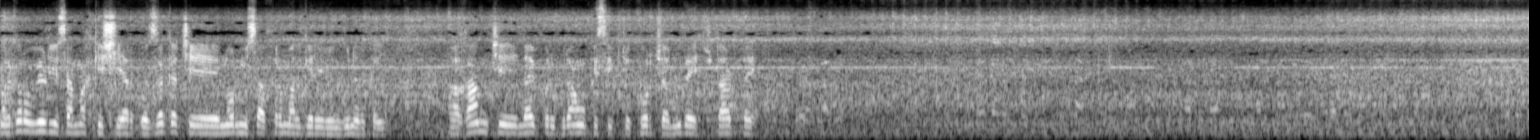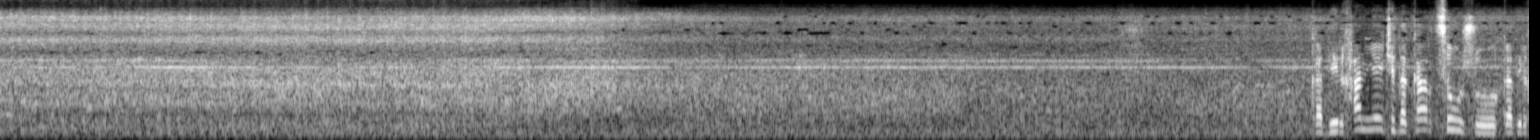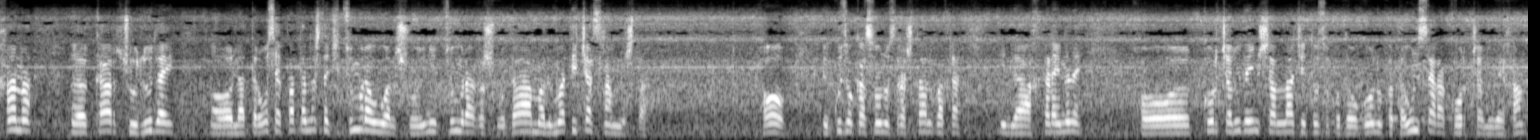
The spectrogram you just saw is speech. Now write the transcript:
ملګرو ویډیو سم مخکې شیر کو ځکه چې نور مسافر ملګری رنگونه کوي هغه هم چې لای پروګرام کې سیکټ کور چالو دی سٹارټ دی قدیر خان یې چې د کار څه وشو قدیر خان کار چولو دی او لا تر اوسه پته نشته چې څومره وول شو یعنی څومره غشو دا معلومات هیڅ سره نشته هو د کوزو کسانو سره شته البته اله خړای نه دی خو کور چالو دی ان شاء الله چې تاسو په دوګونو په تاون سره کور چالو دی خام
